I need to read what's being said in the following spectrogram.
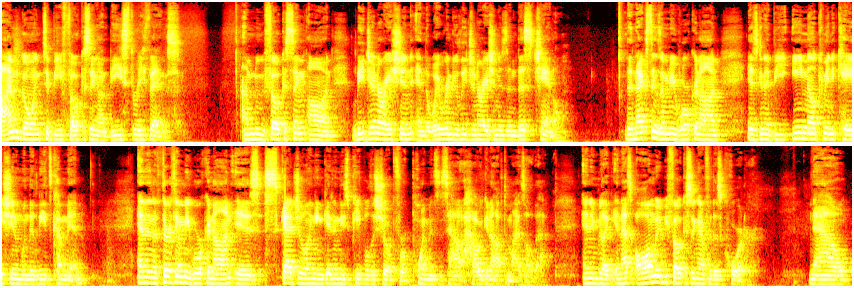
I'm going to be focusing on these three things." I'm going to be focusing on lead generation, and the way we're going to do lead generation is in this channel. The next things I'm going to be working on is going to be email communication when the leads come in. And then the third thing I'm going to be working on is scheduling and getting these people to show up for appointments and how, how we can optimize all that. and be like, and that's all I'm going to be focusing on for this quarter. Now,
